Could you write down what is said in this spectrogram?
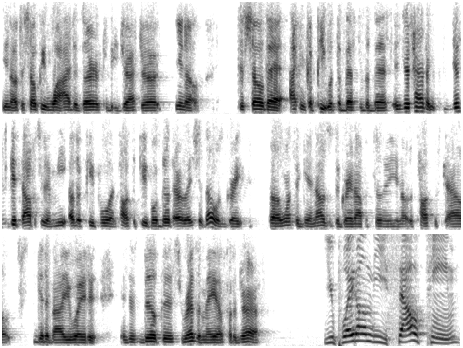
you know, to show people why I deserve to be drafted, you know, to show that I can compete with the best of the best and just having, just get the opportunity to meet other people and talk to people, build that relationship. That was great. So once again, that was just a great opportunity, you know, to talk to scouts, get evaluated, and just build this resume up for the draft. You played on the South team,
